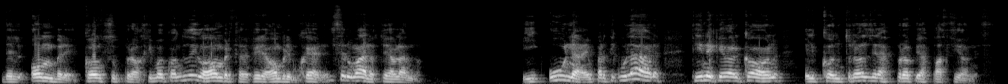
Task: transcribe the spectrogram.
del hombre con su prójimo. Cuando digo hombre se refiere a hombre y mujer, el ser humano estoy hablando y una en particular tiene que ver con el control de las propias pasiones,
